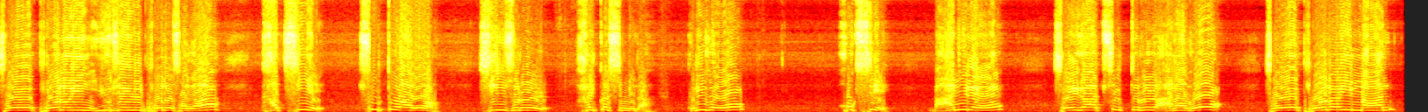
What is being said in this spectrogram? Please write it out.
저의 변호인 유재일 변호사가 같이 출두하여 진술을 할 것입니다. 그리고 혹시 만일에 제가 출두를 안 하고 저의 변호인만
